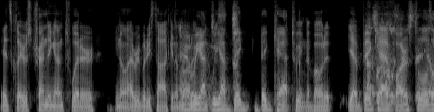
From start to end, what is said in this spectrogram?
it's clear. It was trending on Twitter. You know, everybody's talking about And it. we got we just- got big big cat tweeting about it. yeah, big That's cat was gonna barstools Yeah,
